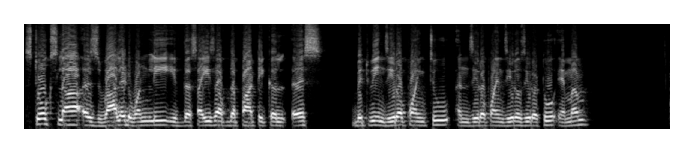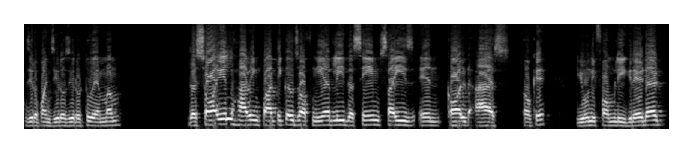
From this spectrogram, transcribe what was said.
Stokes law is valid only if the size of the particle is between 0.2 and 0.002 mm 0.002 mm. The soil having particles of nearly the same size in called as okay uniformly graded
